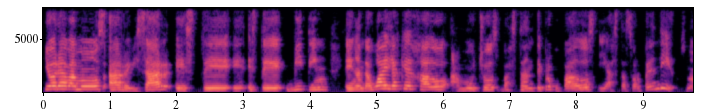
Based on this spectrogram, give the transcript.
Y ahora vamos a revisar este, eh, este meeting en Andahuaylas que ha dejado a muchos bastante preocupados y hasta sorprendidos, ¿no?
